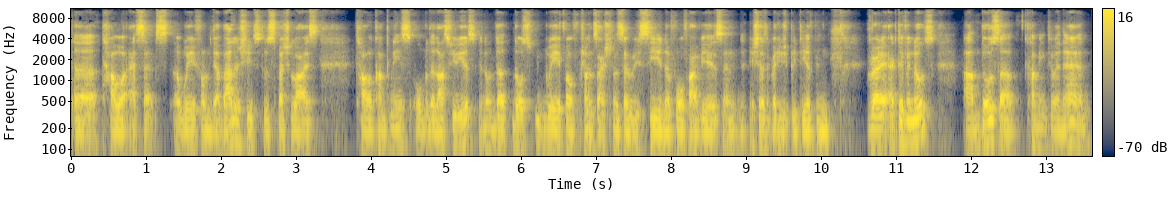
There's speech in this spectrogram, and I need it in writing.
the tower assets away from their balance sheets to specialized tower companies over the last few years. You know, that those wave of transactions that we see in the four or five years and HSF HBT have been very active in those. Um, those are coming to an end,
